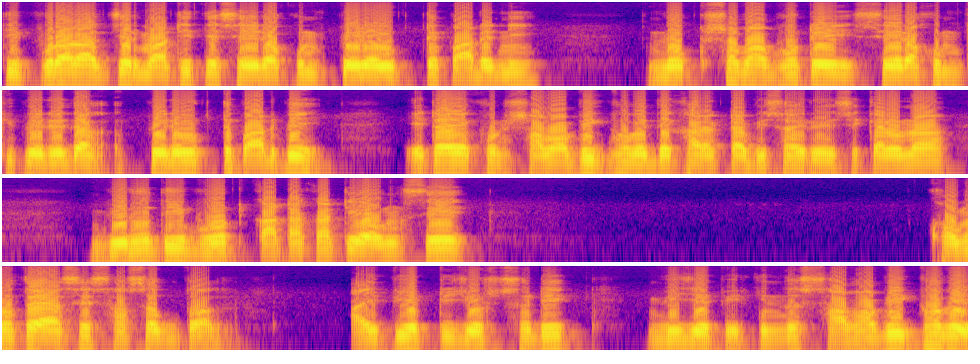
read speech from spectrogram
ত্রিপুরা রাজ্যের মাটিতে সেই রকম পেরে উঠতে পারেনি। লোকসভা ভোটে সেই রকম কি পেরে পেরে উঠতে পারবে? এটা এখন স্বাভাবিকভাবে দেখার একটা বিষয় রয়েছে। কেননা বিরোধী ভোট কাটাকাটি অংশে ক্ষমতায় আসে শাসক দল। আইপিএফটি জোটশরিক বিজেপির। কিন্তু স্বাভাবিকভাবে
